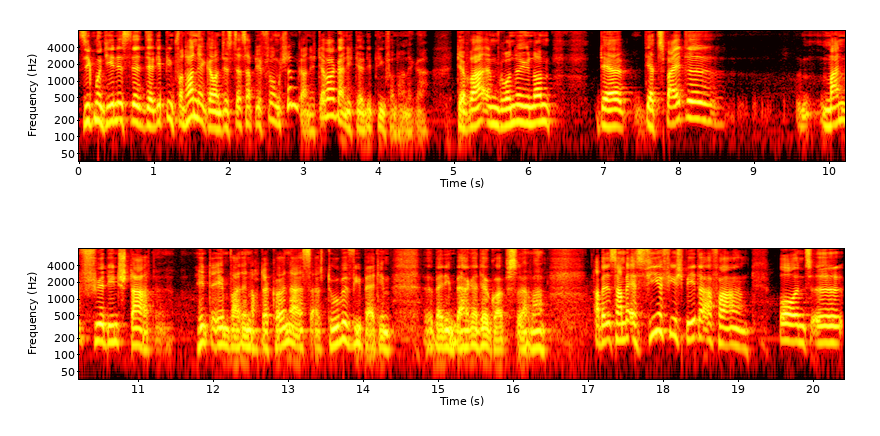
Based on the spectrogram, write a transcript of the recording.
Sigmund Jähn ist der, der Liebling von Honecker und ist deshalb die Führung. Stimmt gar nicht. Der war gar nicht der Liebling von Honecker. Der war im Grunde genommen der, der zweite Mann für den Staat. Hinter ihm war dann noch der Kölner als, als Tube, wie bei dem, äh, bei dem Berger der Golfs. Aber das haben wir erst viel, viel später erfahren. Und äh,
